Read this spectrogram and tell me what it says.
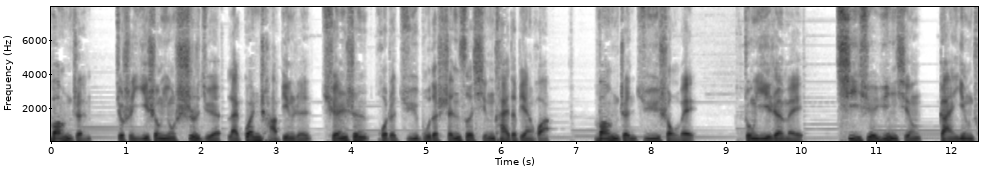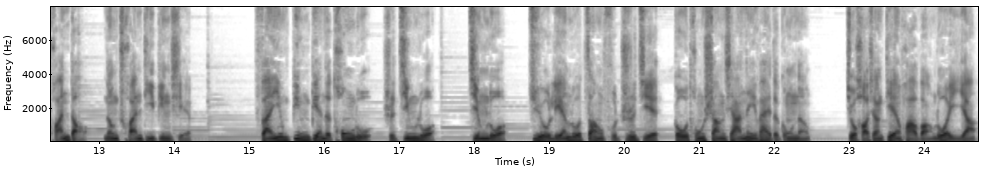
望诊就是医生用视觉来观察病人全身或者局部的神色形态的变化，望诊居于首位。中医认为。气血运行、感应传导，能传递病邪，反映病变的通路是经络，经络具有联络脏腑肢节、沟通上下内外的功能，就好像电话网络一样，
